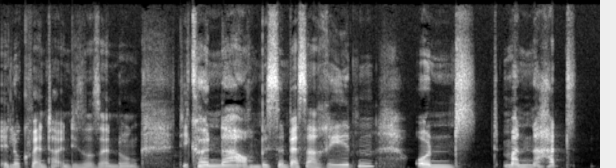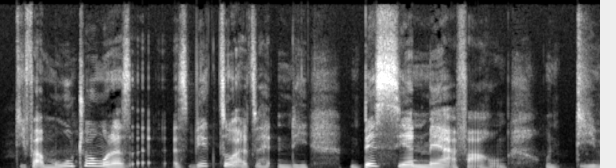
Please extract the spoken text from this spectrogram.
eloquenter in dieser Sendung. Die können da auch ein bisschen besser reden und man hat die Vermutung oder es, wirkt so, als hätten die ein bisschen mehr Erfahrung. Und die,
